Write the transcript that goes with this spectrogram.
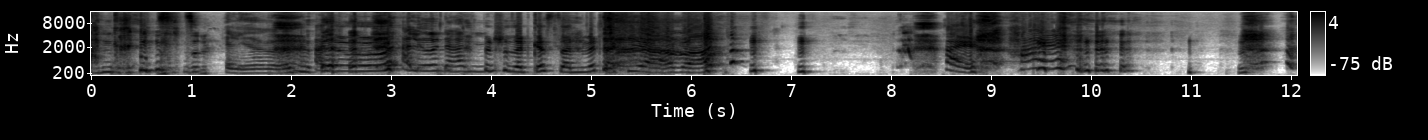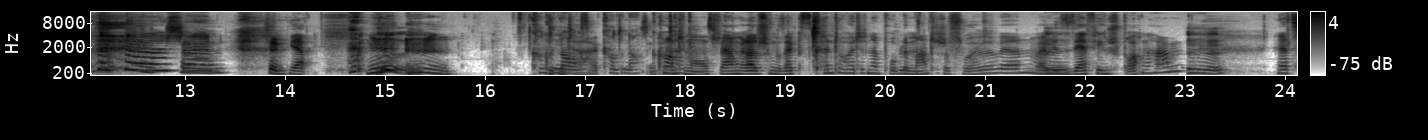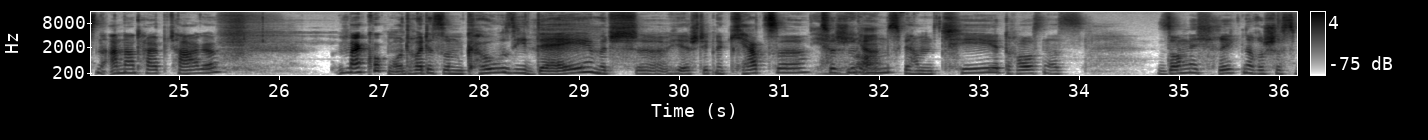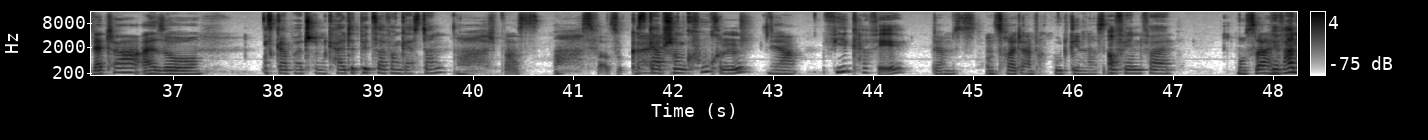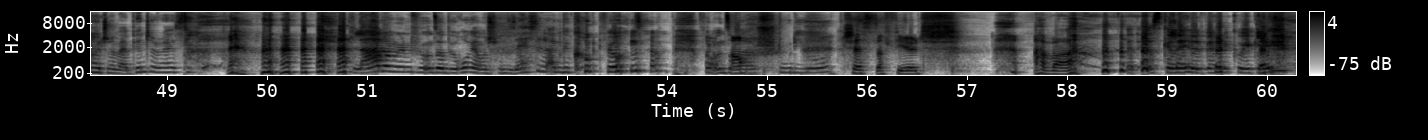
angrinsen. So, hello. Hallo! Hallo, Ich dann. bin schon seit gestern Mittag hier, aber. Hi! Hi. oh, schön. Schön, ja. Kontenance. Kontenance. guten Tag. Kontenance. Wir haben gerade schon gesagt, es könnte heute eine problematische Folge werden, weil wir Mhm. sehr viel gesprochen haben. Mhm. Die letzten anderthalb Tage. Mal gucken. Und heute ist so ein cozy Day mit, äh, hier steht eine Kerze Ja, zwischen mega. uns. Wir haben Tee. Draußen ist sonnig regnerisches Wetter. Also, Es gab heute schon kalte Pizza von gestern. oh, Spaß. Oh, es war so geil. Es gab schon Kuchen, ja, viel Kaffee. Wir haben es uns heute einfach gut gehen lassen. Auf jeden Fall. Muss sein. Wir waren heute schon bei Pinterest. Planungen für unser Büro. Wir haben uns schon Sessel angeguckt für unser, von unserem auch. Studio. Chesterfield. Aber That escalated very quickly.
